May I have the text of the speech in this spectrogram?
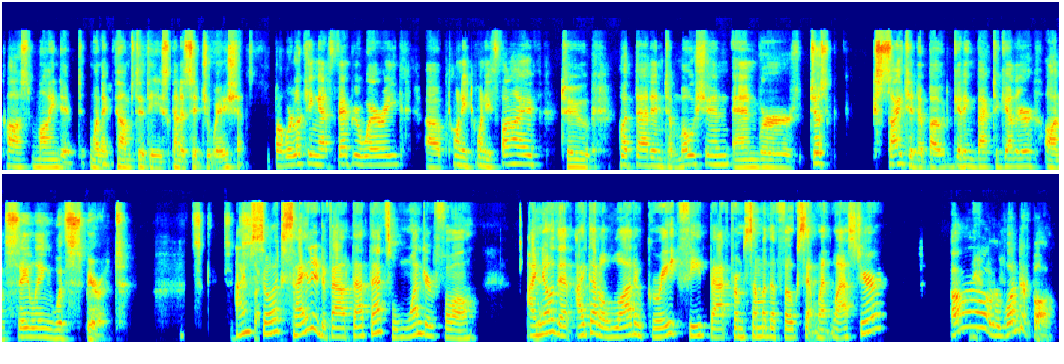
cost minded when it comes to these kind of situations but we're looking at February of 2025 to put that into motion. And we're just excited about getting back together on Sailing with Spirit. I'm so excited about that. That's wonderful. I yeah. know that I got a lot of great feedback from some of the folks that went last year. Oh, wonderful.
